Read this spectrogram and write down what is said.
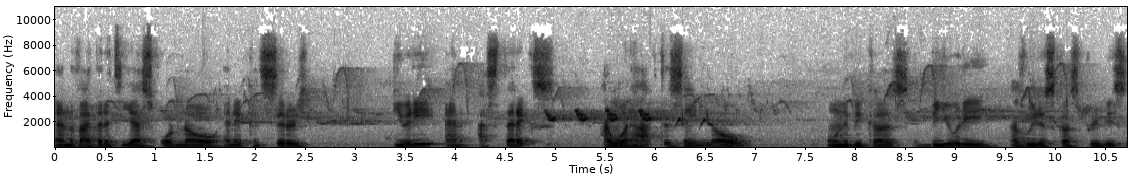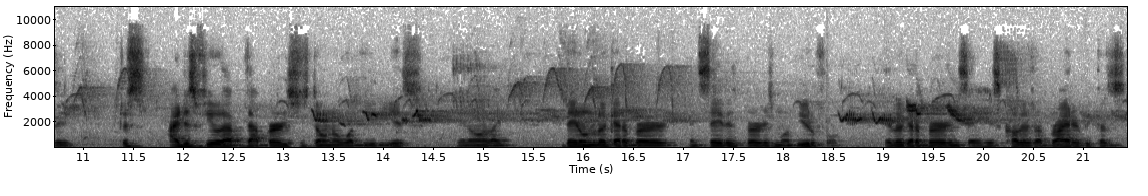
and the fact that it's yes or no and it considers beauty and aesthetics, I would have to say no, only because beauty, as we discussed previously, just I just feel that that birds just don't know what beauty is. You know, like they don't look at a bird and say this bird is more beautiful they look at a bird and say his colors are brighter because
